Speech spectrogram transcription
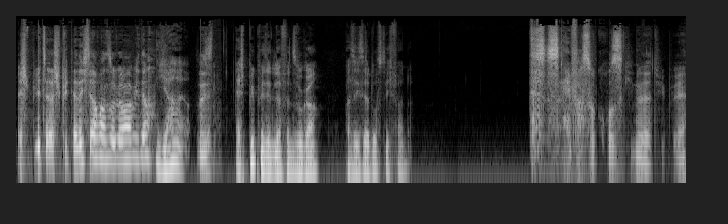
er spielt, er spielt er nicht davon sogar mal wieder? Ja, So diesen- er spielt mit den Löffeln sogar, was ich sehr lustig fand. Das ist einfach so großes Kino, der Typ, ey.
